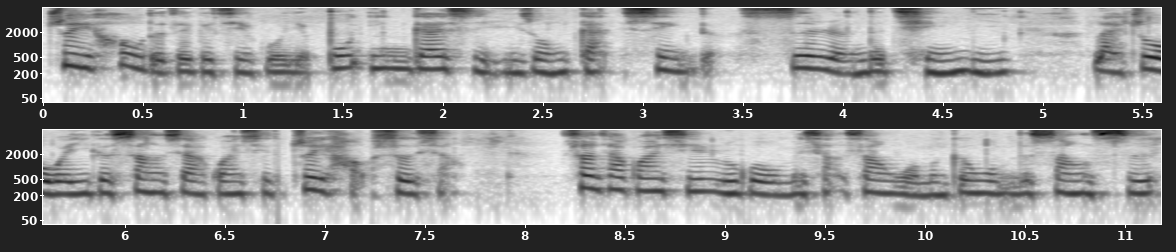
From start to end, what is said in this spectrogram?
最后的这个结果也不应该是以一种感性的、私人的情谊来作为一个上下关系的最好设想。上下关系，如果我们想象我们跟我们的上司，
